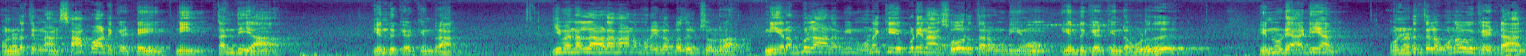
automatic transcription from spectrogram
உன்னிடத்தில் நான் சாப்பாடு கேட்டேன். நீ தந்தியா? என்று கேட்கின்றான். இவன் நல்ல அழகான முறையில் பதில் சொல்கிறான் நீ ரப்புல் ஆலமீன் உனக்கு எப்படி நான் சோறு தர முடியும்? என்று கேட்கின்ற பொழுது என்னுடைய அடியான் உன்னிடத்தில் உணவு கேட்டான்.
